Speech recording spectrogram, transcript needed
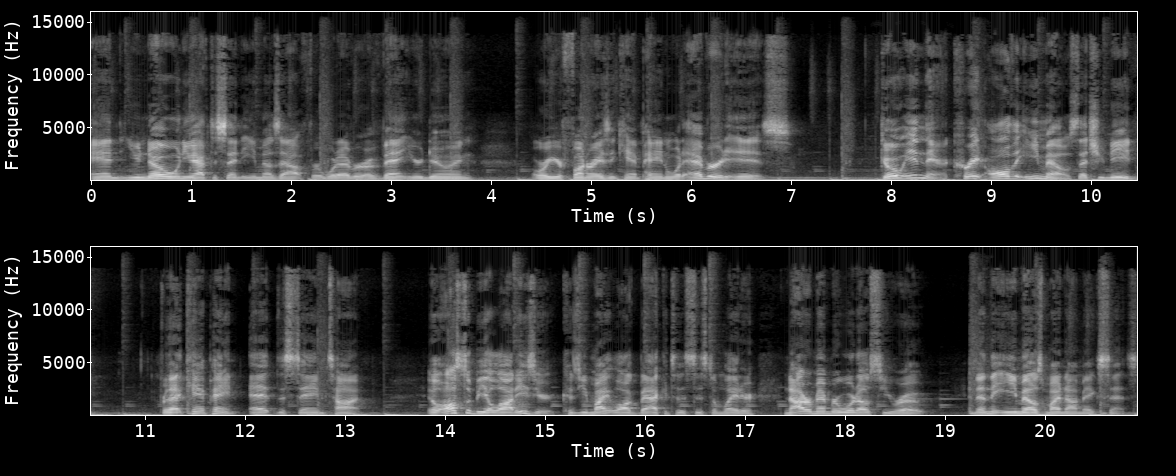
and you know when you have to send emails out for whatever event you're doing or your fundraising campaign, whatever it is, go in there, create all the emails that you need for that campaign at the same time. It'll also be a lot easier because you might log back into the system later, not remember what else you wrote, and then the emails might not make sense.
